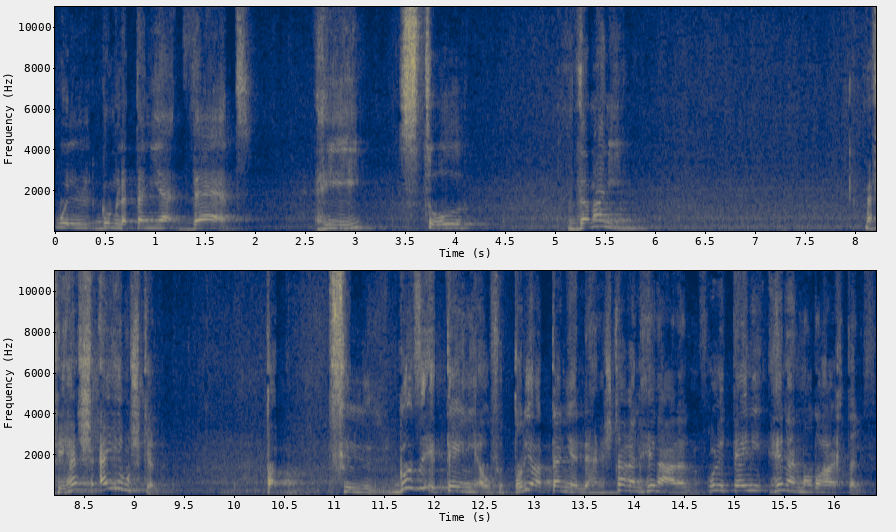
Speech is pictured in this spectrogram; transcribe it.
والجملة الثانية that he stole the money. ما فيهاش أي مشكلة. طب في الجزء الثاني أو في الطريقة الثانية اللي هنشتغل هنا على المفعول الثاني هنا الموضوع هيختلف.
